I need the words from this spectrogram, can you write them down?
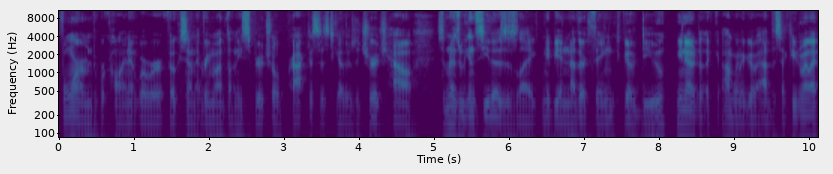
formed, we're calling it, where we're focused on every month on these spiritual practices together as a church, how sometimes we can see those as like maybe another thing to go do, you know, to like, oh, I'm going to go add this activity to my life,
